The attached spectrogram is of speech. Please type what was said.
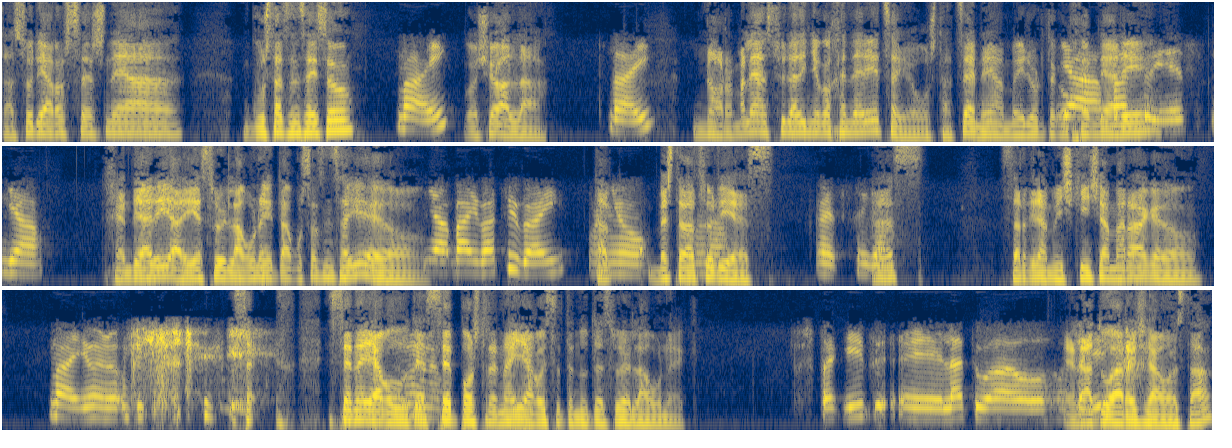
Ta zuri arroz esnea gustatzen zaizu? Bai, Goxo alda. bai. Normalean zure adinoko jendeari ez zaio gustatzen, eh? Hanbeir urteko ja, jendeari, batzuei ez, ja. jendeari adiez zure lagunei eta gustatzen zaie edo? Ja, bai, batzu bai, Ta baina... beste batzuri ez, Ez, ega. ez? Zer dira miskin xamarrak edo? Bai, bueno. Ze, nahiago dute, Bueno. ze postre nahiago izaten dute zure lagunek? Ez dakit, eh, latua o... Elatu arrexago, ez da?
